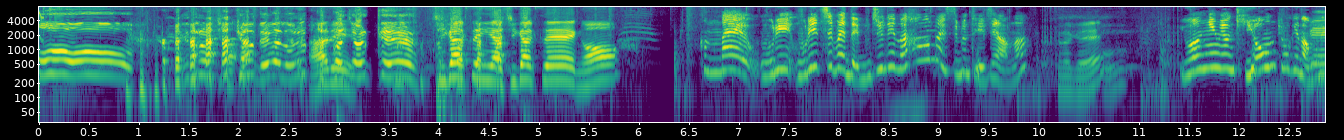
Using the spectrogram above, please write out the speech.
오, 오, 얘들아 비켜, 내가 너네. 끝까지 할게. 지각생이야 지각생 어? 근데 우리 우리 집에 냄준이는 하나만 있으면 되지 않아? 그러게 어? 이왕이면 귀여운 쪽이 남는 게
